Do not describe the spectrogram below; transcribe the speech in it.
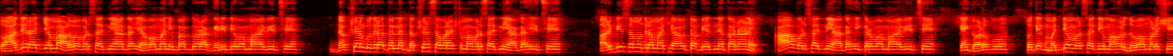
તો આજે રાજ્યમાં હળવા વરસાદની આગાહી હવામાન વિભાગ દ્વારા કરી દેવામાં આવી છે. દક્ષિણ ગુજરાત અને દક્ષિણ સૌરાષ્ટ્રમાં વરસાદની આગાહી છે. અરબી સમુદ્રમાંથી આવતા ભેદને કારણે આ વરસાદની આગાહી કરવામાં આવી છે. ક્યાંક હળવો, તો ક્યાંક મધ્યમ વરસાદી માહોલ જોવા મળશે.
